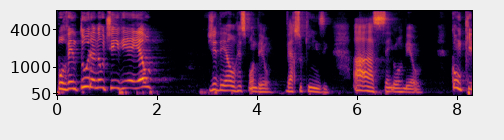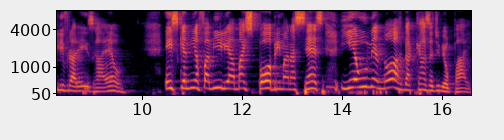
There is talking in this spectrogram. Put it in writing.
Porventura não te enviei eu? Gideão respondeu, verso 15: Ah, Senhor meu, com que livrarei Israel? Eis que a minha família é a mais pobre em Manassés e eu o menor da casa de meu pai.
